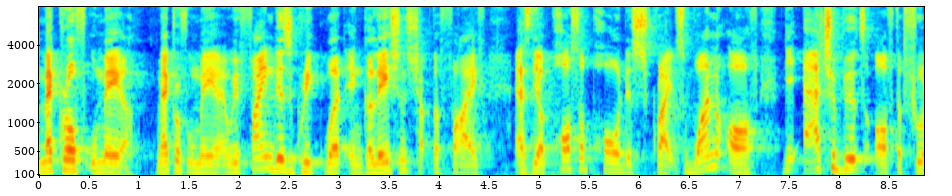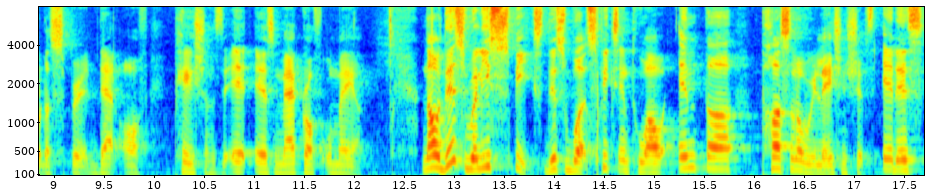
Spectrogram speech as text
makrothumia. Makrothumia, and we find this Greek word in Galatians chapter 5 as the Apostle Paul describes one of the attributes of the fruit of Spirit, that of patience. It is makrothumia. Now, this really speaks, this word speaks into our interpersonal relationships. It is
